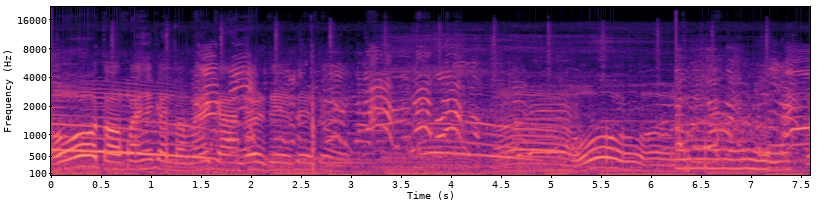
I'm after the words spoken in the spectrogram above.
โอ้ต่อไปให้กันต่อไปให้กันเออเท่เท่เท่ เออ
